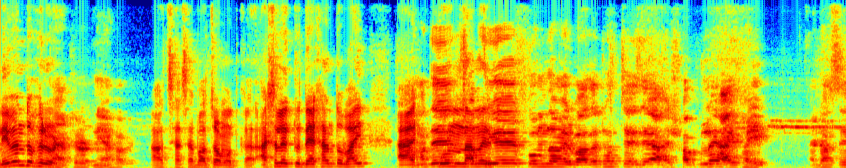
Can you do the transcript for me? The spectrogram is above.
নেবেন তো ফেরত? হ্যাঁ ফেরত নেওয়া হবে। আচ্ছা আচ্ছা বা চমৎকার। আসলে একটু দেখান তো ভাই কোন দামের কম দামের বাজেট হচ্ছে যে সবগুলাই আই ফাইভ এটা হচ্ছে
